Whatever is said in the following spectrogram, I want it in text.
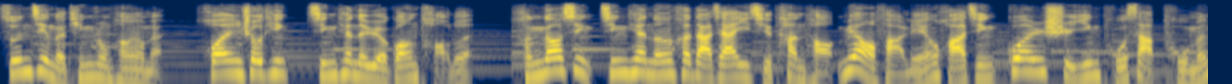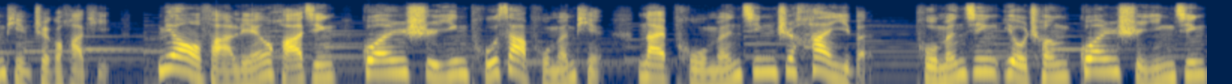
尊敬的听众朋友们，欢迎收听今天的月光讨论。很高兴今天能和大家一起探讨《妙法莲华经》观世音菩萨普门品这个话题。《妙法莲华经》观世音菩萨普门品乃普门经之汉译本。普门经又称观世音经、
